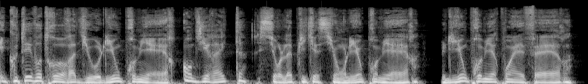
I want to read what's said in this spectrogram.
Écoutez votre radio Lyon Première en direct sur l'application Lyon Première, lyonpremière.fr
